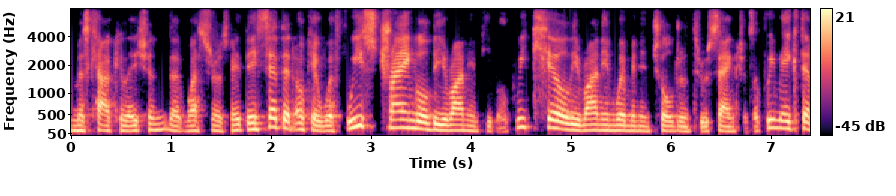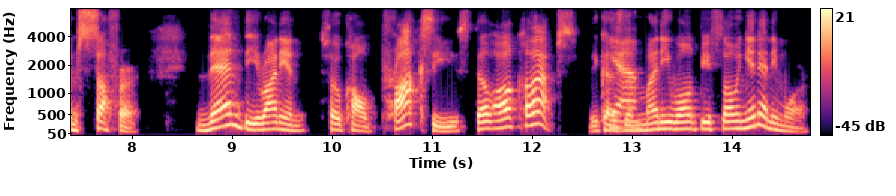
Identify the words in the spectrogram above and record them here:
miscalculation that westerners made. They said that okay if we strangle the iranian people if we kill iranian women and children through sanctions if we make them suffer then the iranian so-called proxies they'll all collapse because yeah. the money won't be flowing in anymore.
